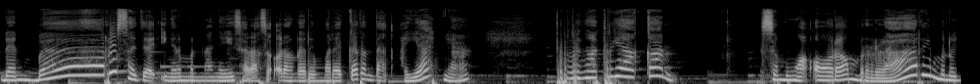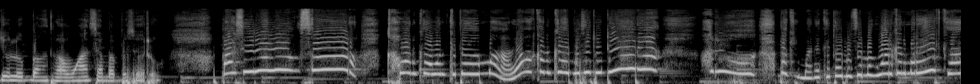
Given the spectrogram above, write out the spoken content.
dan baru saja ingin menanyai salah seorang dari mereka tentang ayahnya. Terdengar teriakan. Semua orang berlari menuju lubang terowongan sambil berseru, Pasirnya longsor! Kawan-kawan kita malah akan kehabisan udara! Aduh, bagaimana kita bisa mengeluarkan mereka?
